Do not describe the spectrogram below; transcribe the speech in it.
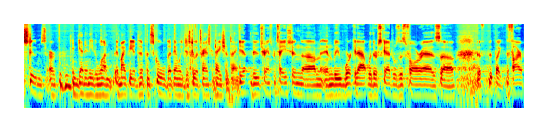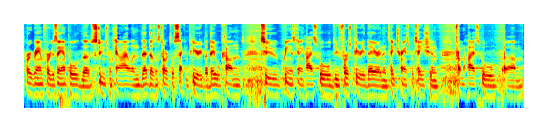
students are, can get in either one. It might be a different school, but then we just do a transportation thing. Yep, do the transportation, um, and we work it out with their schedules as far as, uh, the- like, the fire program, for example, the students from Kent Island, that doesn't start till second period, but they will come to Queen Anne's County High School, do first period there, and then take transportation from the high school, um,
